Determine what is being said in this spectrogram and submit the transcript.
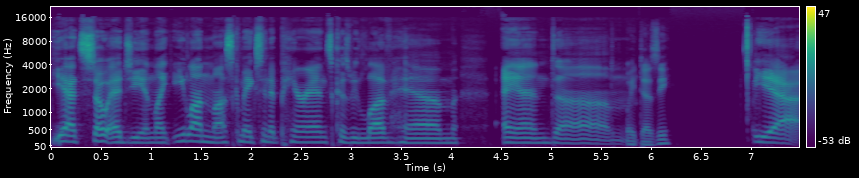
yeah, it's so edgy. And like Elon Musk makes an appearance because we love him. And um, Wait, does he? Yeah,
